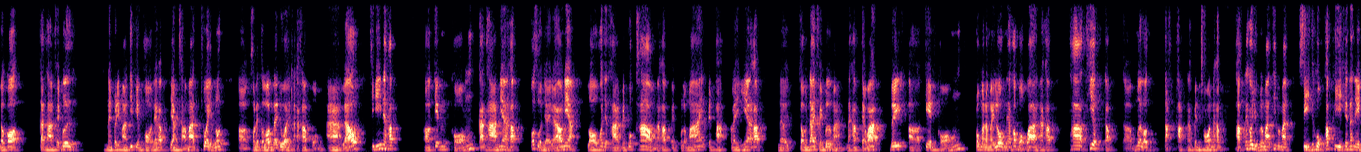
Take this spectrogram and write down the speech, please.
แล้วก็การทานไฟเบอร์ในปริมาณที่เพียงพอเนะครับยังสามารถช่วยลดคอเลสเตอรอลได้ด้วยนะครับผมอ่าแล้วทีนี้นะครับเอ่อเกณฑ์ของการทานเนี่ยนะครับ ก็ส่วนใหญ่แล้วเนี่ยเราก็จะทานเป็นพวกข้าวนะครับ เป็นผลไม้เป็นผักอะไรอย่างเงี้ยนะครับเนี่ยจะได้ไฟเบอร์มานะครับ แต่ว่าด้วยเกณฑ์ของกรมอนามัยโลกเนี่ยเขาบอกว่านะครับ ถ้าเทียบกับเมื่อเราตักผักนะครับเป็นช้อนนะครับ ผักเนี่ยเขาอยู่ประมาณที่ประมาณ 4-6 ทัพพีแค่นั้นเอง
